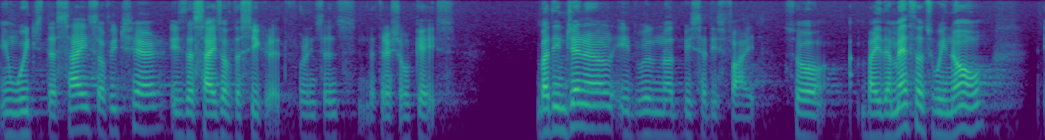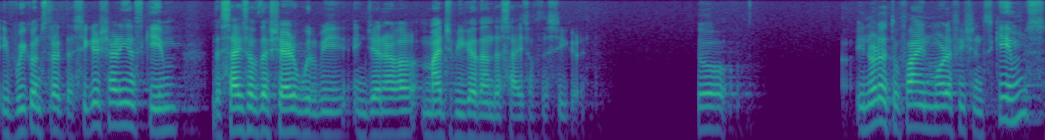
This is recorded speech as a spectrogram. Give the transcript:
in which the size of each share is the size of the secret, for instance, in the threshold case. But in general, it will not be satisfied. So by the methods we know, if we construct a secret sharing scheme, the size of the share will be, in general, much bigger than the size of the secret. So in order to find more efficient schemes,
